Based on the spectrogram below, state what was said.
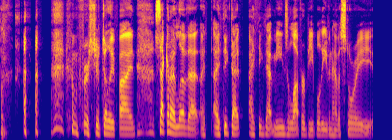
First, you're totally fine. Second, I love that. I, I think that I think that means a lot for people to even have a story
